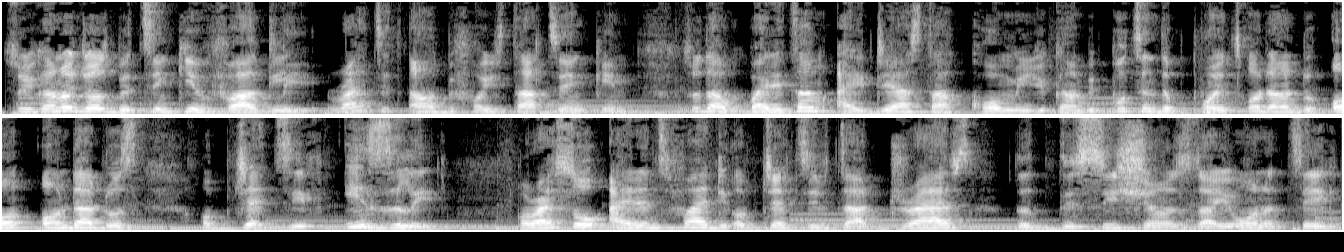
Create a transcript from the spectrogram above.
So you cannot just be thinking vaguely. Write it out before you start thinking, so that by the time ideas start coming, you can be putting the points under under those objectives easily. All right. So identify the objective that drives the decisions that you want to take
